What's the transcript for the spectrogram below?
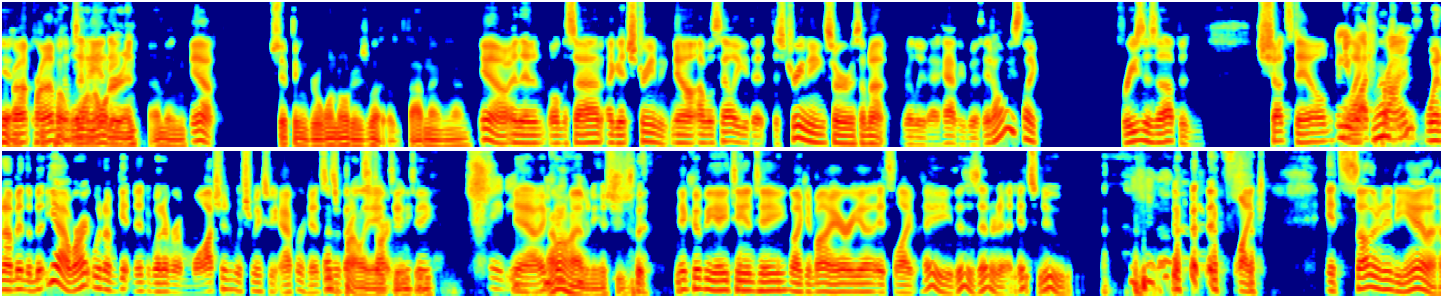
Yeah, Prime- Prime put comes in one order handy. in. I mean, yeah, shipping for one order is what like five ninety nine. Yeah, and then on the side, I get streaming. Now, I will tell you that the streaming service, I'm not really that happy with. It always like freezes up and shuts down When you like, watch Prime? When I'm in the mid- yeah, right when I'm getting into whatever I'm watching, which makes me apprehensive That's probably AT and T. maybe. Yeah, I don't could, have any issues with. it could be AT and T. Like in my area, it's like, hey, this is internet. It's new. it's like it's Southern Indiana.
